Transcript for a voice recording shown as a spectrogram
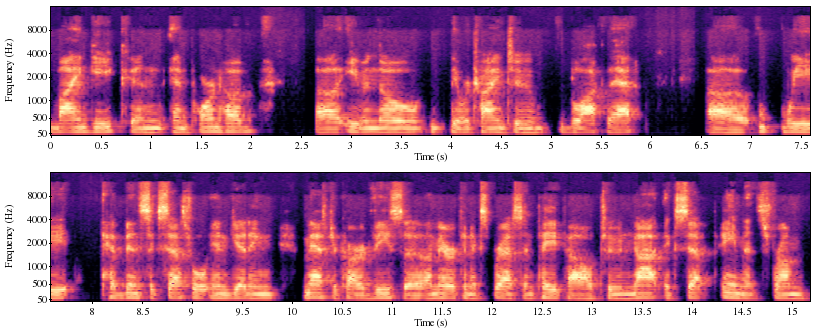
MindGeek and and Pornhub, uh, even though they were trying to block that. Uh, we have been successful in getting Mastercard, Visa, American Express, and PayPal to not accept payments from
